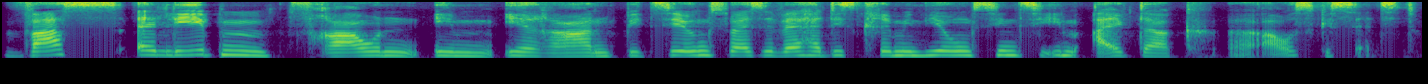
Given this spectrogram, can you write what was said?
Was erleben Frauen im Iran, beziehungsweise welcher Diskriminierung sind sie im Alltag äh, ausgesetzt?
